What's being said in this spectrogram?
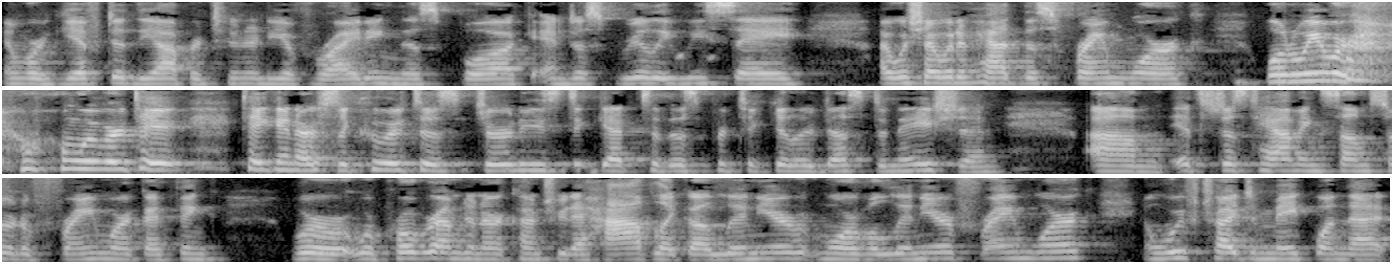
and we're gifted the opportunity of writing this book. And just really we say i wish i would have had this framework. When we were when we were ta- taking our circuitous journeys to get to this particular destination um, it's just having some sort of framework. I think we're, we're programmed in our country to have like a linear more of a linear framework. And we've tried to make one that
